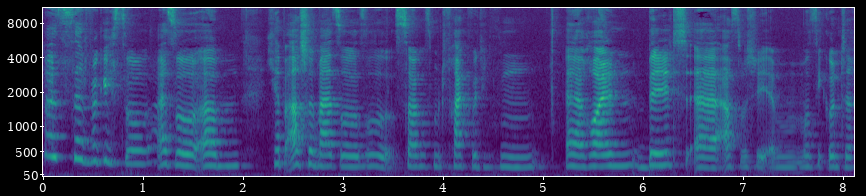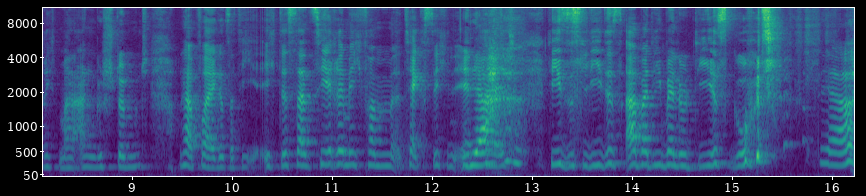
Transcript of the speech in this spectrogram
Das ist halt wirklich so. Also, ähm, ich habe auch schon mal so, so Songs mit fragwürdigen äh, Rollenbild, äh, auch zum Beispiel im Musikunterricht mal angestimmt und habe vorher gesagt, ich, ich, distanziere mich vom textlichen Inhalt ja. dieses Liedes, aber die Melodie ist gut. Ja.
